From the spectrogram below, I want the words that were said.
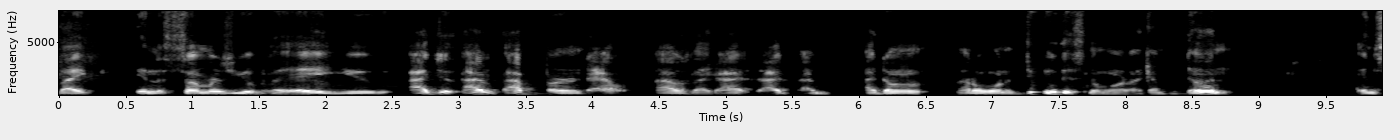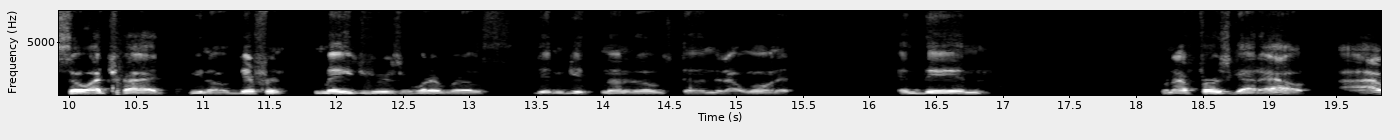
like in the summers you would play AU. I just I I burned out. I was like I I I, I don't I don't want to do this no more. Like I'm done. And so I tried, you know, different majors or whatever else. Didn't get none of those done that I wanted. And then when I first got out, I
